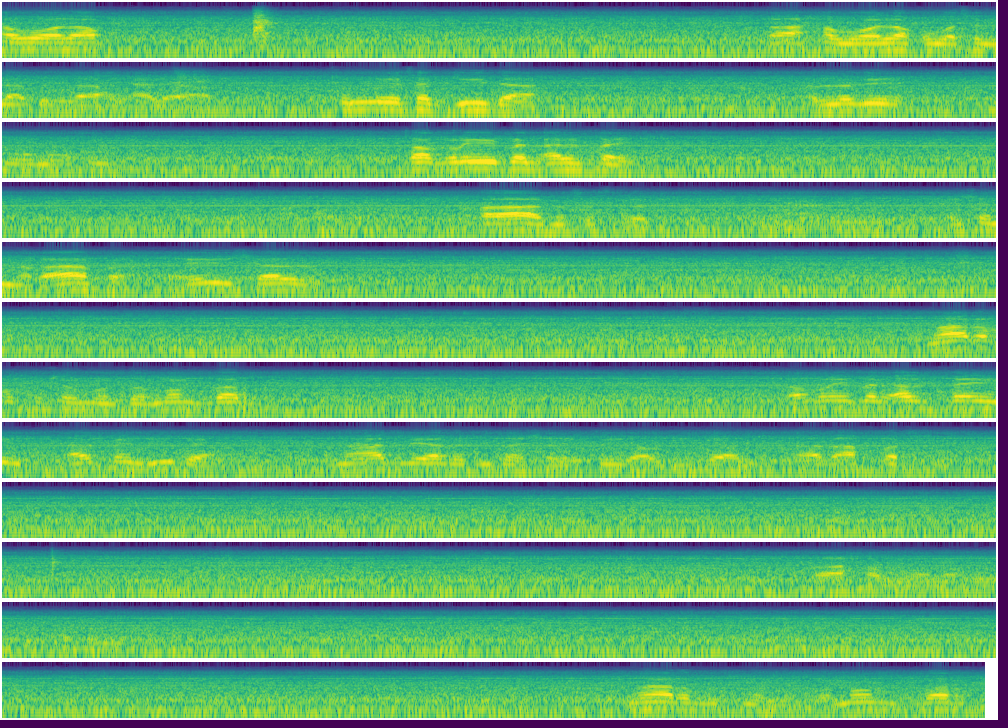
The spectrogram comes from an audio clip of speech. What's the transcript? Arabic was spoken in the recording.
حول لا حول ولا قوة إلا بالله العلي العظيم. كمية الجيدة الذي تقريبا ألفين. خلاص نسست إيش النغافة إيش ال ما ربط وش المنظر؟ منظر تقريبا ألفين ألفين ديدة ما أدري هذا ديدة شريطية أو ديدة هذا أخضر شيء. لا حول ولا قوة إلا بالله ما ربط منظر منظر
